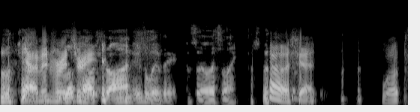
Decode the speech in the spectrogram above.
Look Yeah, how- I'm in for a look how treat. Sean is living. So it's like oh shit. Whoops.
